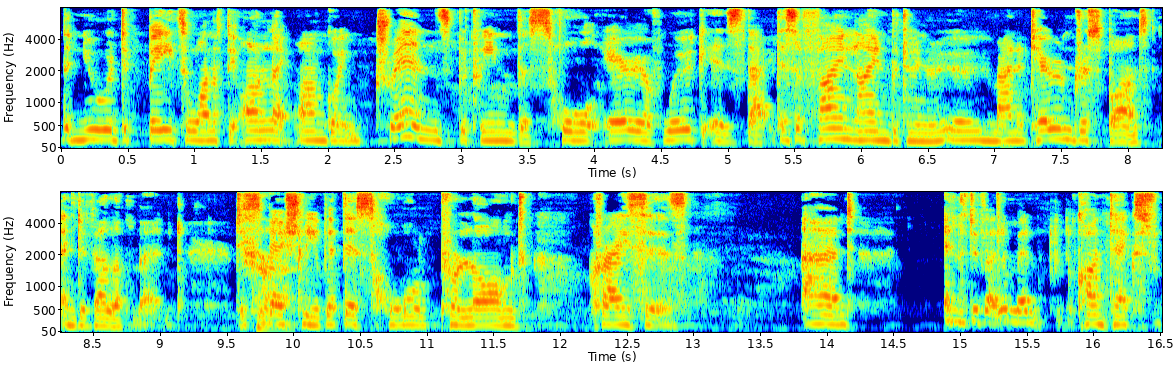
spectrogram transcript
the newer debates or one of the online ongoing trends between this whole area of work is that there's a fine line between humanitarian response and development especially with this whole prolonged crisis and in the development context,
